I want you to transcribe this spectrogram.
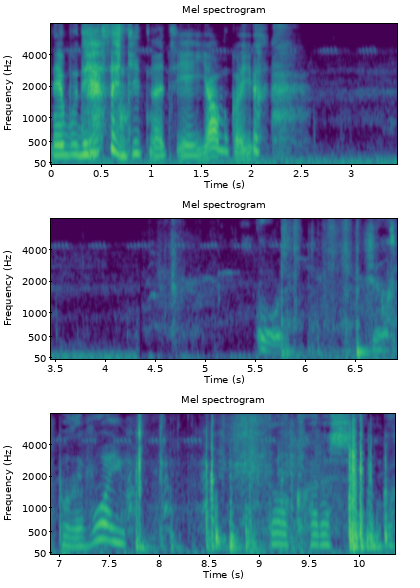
не буду я сидіти над цією ямкою. Ой, зараз поливаю. Так, хорошенько.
